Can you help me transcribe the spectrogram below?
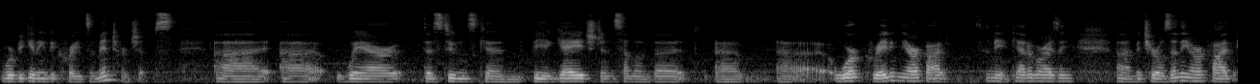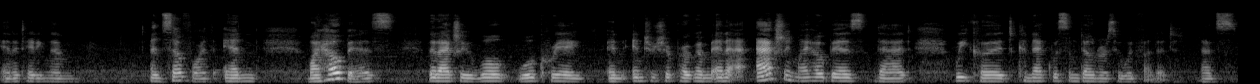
we're beginning to create some internships uh, uh, where the students can be engaged in some of the um, uh, work creating the archive, me, categorizing uh, materials in the archive, annotating them, and so forth. And my hope is that actually we'll we'll create an internship program, and actually my hope is that we could connect with some donors who would fund it. That's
